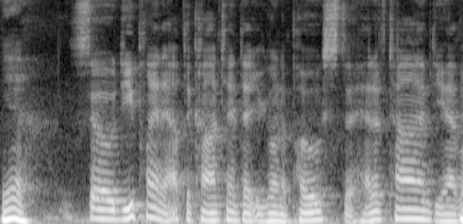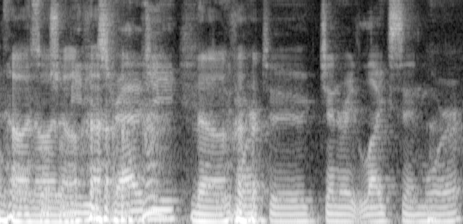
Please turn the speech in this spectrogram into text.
yeah. So, do you plan out the content that you're going to post ahead of time? Do you have a No, whole no, social no. media strategy No. in order to generate likes and more?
